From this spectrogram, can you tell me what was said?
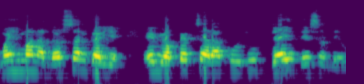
મહિમાના દર્શન કરીએ. એવી અપેક્ષા રાખું છું. જય દેશરદેવ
